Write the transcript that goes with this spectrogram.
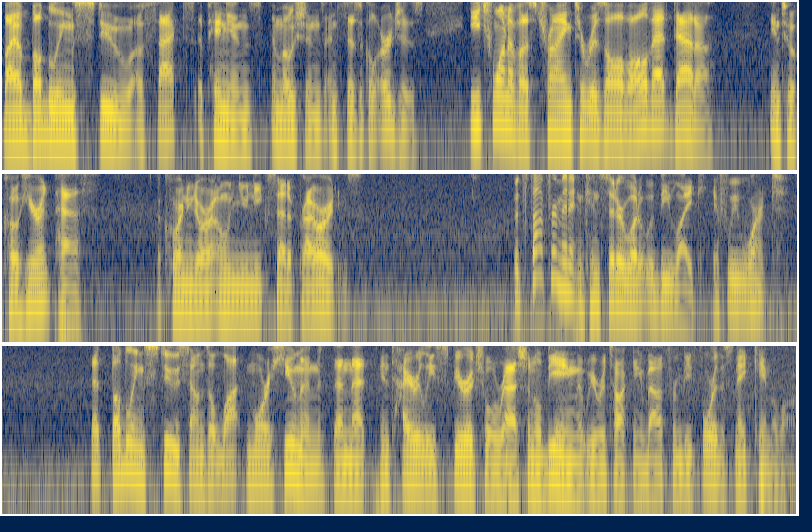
by a bubbling stew of facts, opinions, emotions, and physical urges, each one of us trying to resolve all that data into a coherent path according to our own unique set of priorities. But stop for a minute and consider what it would be like if we weren't. That bubbling stew sounds a lot more human than that entirely spiritual, rational being that we were talking about from before the snake came along.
